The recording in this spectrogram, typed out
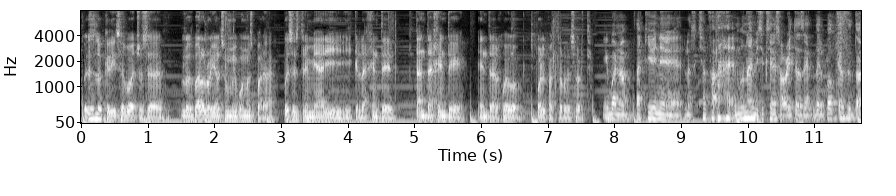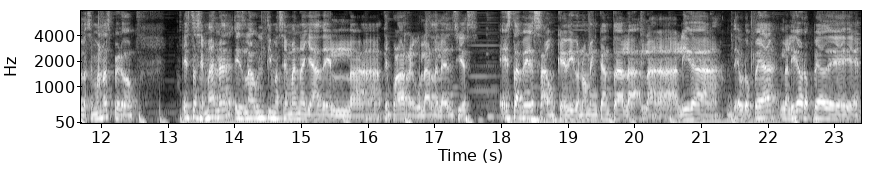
pues es lo que dice Botch, o sea, los Battle Royale son muy buenos para pues streamear y, y que la gente, tanta gente entre al juego por el factor de suerte. Y bueno, aquí viene la sección una de mis secciones favoritas de- del podcast de todas las semanas, pero esta semana es la última semana ya de la temporada regular de la LCS. Esta vez, aunque digo, no me encanta la, la liga europea, la liga europea de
